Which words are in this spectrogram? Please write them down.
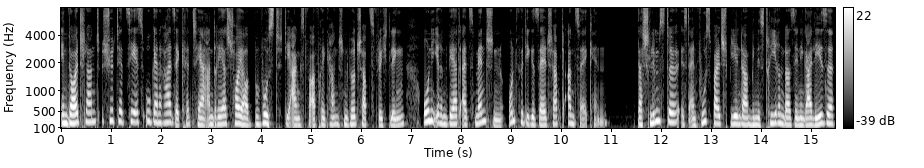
In Deutschland schürt der CSU-Generalsekretär Andreas Scheuer bewusst die Angst vor afrikanischen Wirtschaftsflüchtlingen, ohne ihren Wert als Menschen und für die Gesellschaft anzuerkennen. Das Schlimmste ist ein Fußballspielender, ministrierender Senegalese,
